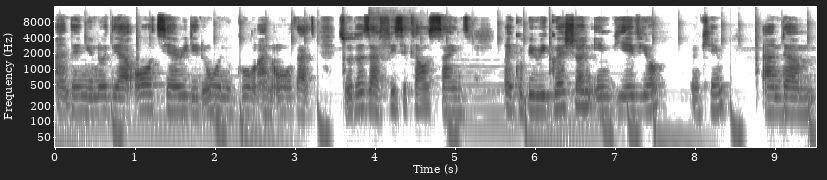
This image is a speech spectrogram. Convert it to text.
And then you know they are all teary, they don't want to go and all that. So those are physical signs. There could be regression in behavior, okay, and um,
